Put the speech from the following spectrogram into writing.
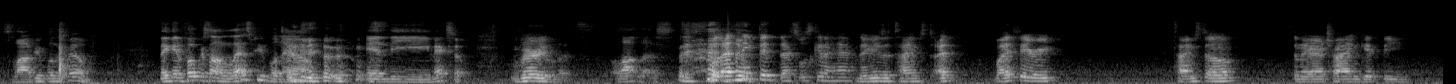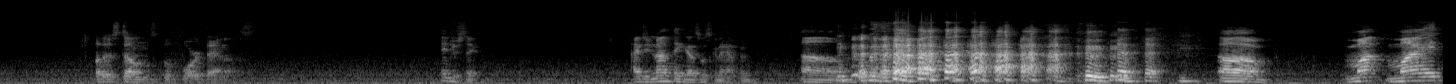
It's a lot of people in the film. They can focus on less people now in the next film. Very less. A lot less. Well, I think that that's what's gonna happen. There is a time. St- I, my theory. Time stone. and they're gonna try and get the other stones before Thanos. Interesting. I do not think that's what's going to happen. Um, um, my my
